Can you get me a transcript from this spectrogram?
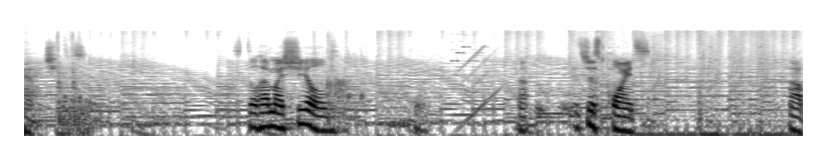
okay, jeez. Still have my shield. Uh, it's just points. Oh.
